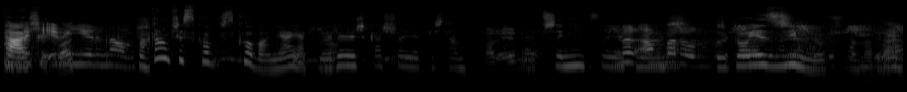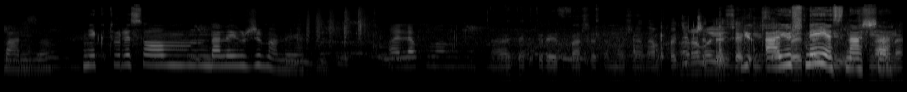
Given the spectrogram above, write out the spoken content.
Tak. almış. Tam wszystko skowa, nie? Jakby ryż, kasza, jakieś tam e, pszenicę. Bunlar jakieś. olmuş. To jest zimno w środku, nie bardzo. Niektóre są dalej używane jakby. No ale te, które jest wasze, to można tam chodzić, czy to jest jakiś a już nie zabytek jest nasze. uznane?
